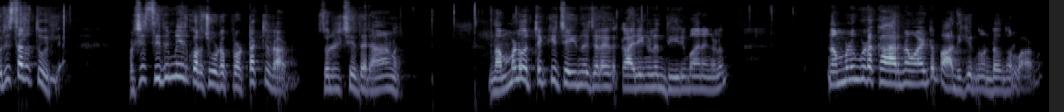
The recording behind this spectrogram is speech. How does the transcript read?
ഒരു സ്ഥലത്തും ഇല്ല. പക്ഷേ സിനിമയിൽ കുറച്ചുകൂടെ പ്രൊട്ടക്റ്റഡ് ആണ് സുരക്ഷിതരാണ്. നമ്മൾ ഒറ്റയ്ക്ക് ചെയ്യുന്ന ചില കാര്യങ്ങളും തീരുമാനങ്ങളും നമ്മളും കൂടെ കാരണമായിട്ട് ബാധിക്കുന്നുണ്ട് എന്നുള്ളതാണ്.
